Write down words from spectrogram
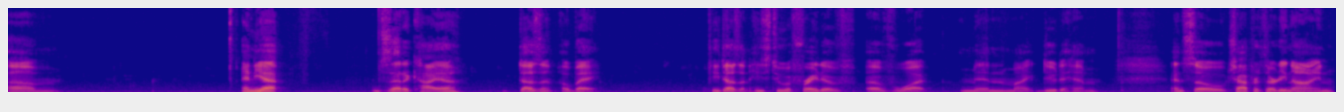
Um, and yet, Zedekiah doesn't obey. He doesn't. He's too afraid of, of what men might do to him. And so, chapter 39,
